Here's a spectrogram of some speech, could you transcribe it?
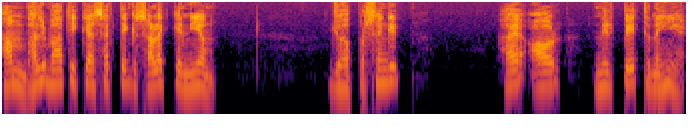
हम भली भांति कह सकते हैं कि सड़क के नियम जो है प्रासंगिक है और निरपेक्ष नहीं है।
